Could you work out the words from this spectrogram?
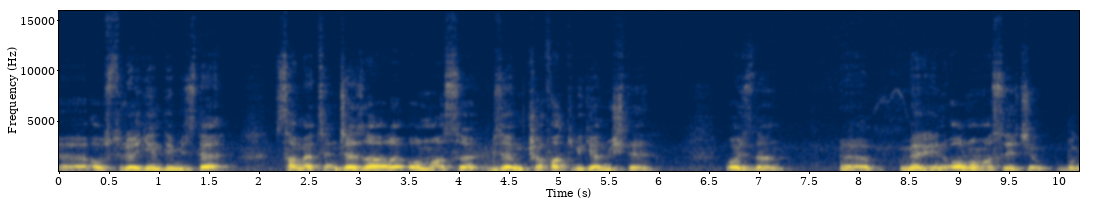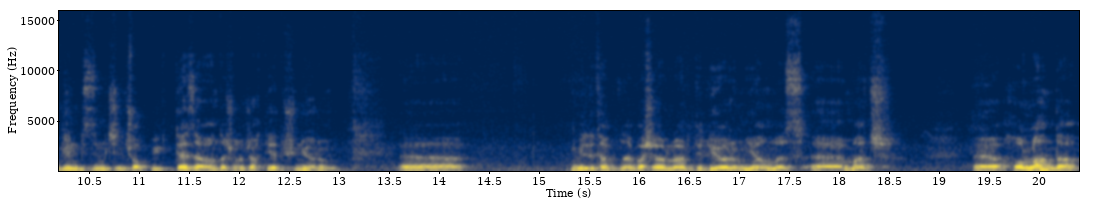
e, Avusturya'yı yendiğimizde Samet'in cezalı olması bize mükafat gibi gelmişti. O yüzden e, Merih'in olmaması için bugün bizim için çok büyük dezavantaj olacak diye düşünüyorum. E, milli takımına başarılar diliyorum. Yalnız e, maç e, Hollanda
